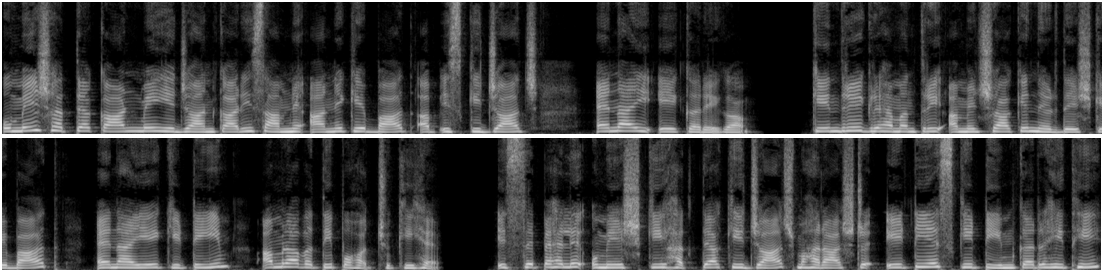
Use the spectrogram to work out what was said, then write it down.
उमेश हत्याकांड में ये जानकारी सामने आने के बाद अब इसकी जाँच एनआईए करेगा। केंद्रीय गृह मंत्री अमित शाह के निर्देश के बाद एनआईए की टीम अमरावती पहुँच चुकी है। इससे पहले उमेश की हत्या की जाँच महाराष्ट्र एटीएस की टीम कर रही थी।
